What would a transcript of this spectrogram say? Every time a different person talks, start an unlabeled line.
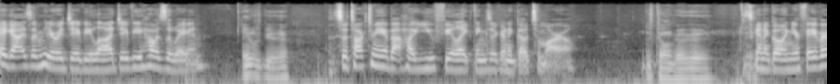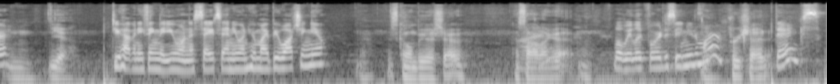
Hey guys, I'm here with JB Law. JB, how was the weigh-in?
It was good.
So talk to me about how you feel like things are going to go tomorrow.
It's gonna go good.
It's going to go in your favor.
Mm, yeah.
Do you have anything that you want to say to anyone who might be watching you? Yeah.
It's gonna be a show. That's all, I got.
Well, we look forward to seeing you tomorrow.
Appreciate it.
Thanks.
